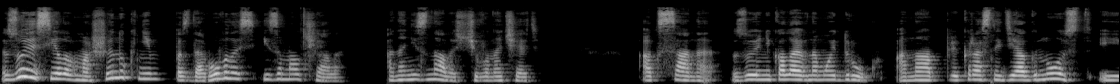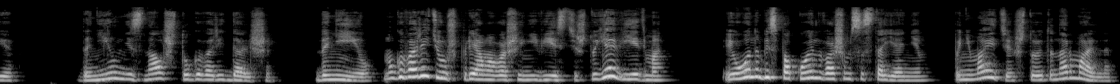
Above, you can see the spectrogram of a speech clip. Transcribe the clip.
Зоя села в машину к ним, поздоровалась и замолчала. Она не знала, с чего начать. «Оксана, Зоя Николаевна мой друг. Она прекрасный диагност и...» Даниил не знал, что говорить дальше. «Даниил, ну говорите уж прямо вашей невесте, что я ведьма, и он обеспокоен вашим состоянием. Понимаете, что это нормально?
